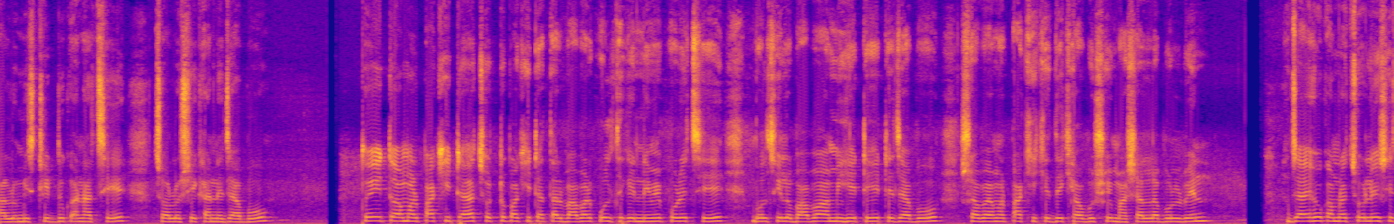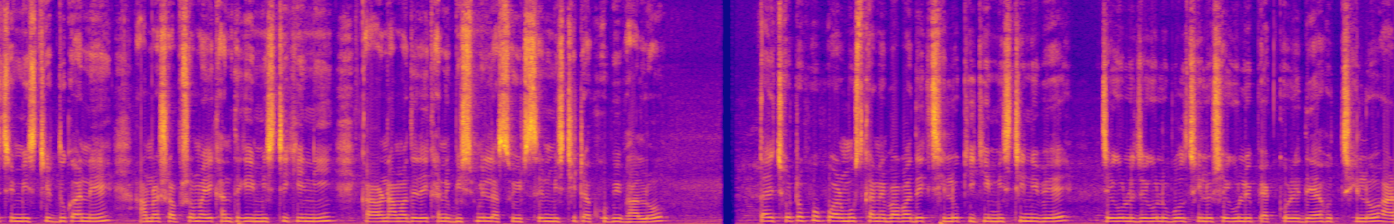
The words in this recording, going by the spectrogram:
ভালো মিষ্টির দোকান আছে, চলো সেখানে যাব। তো এই তো আমার পাখিটা, ছোট্ট পাখিটা তার বাবার কোল থেকে নেমে পড়েছে। বলছিল, বাবা, আমি হেঁটে হেঁটে যাব। সবাই আমার পাখিকে দেখে অবশ্যই মাসাল্লাহ বলবেন। যাই হোক, আমরা চলে এসেছি মিষ্টির দোকানে। আমরা সবসময় এখান থেকেই মিষ্টি কিনি, কারণ আমাদের এখানে বিসমিল্লা সুইটসের মিষ্টিটা খুবই ভালো। তাই ছোট ফুপু আর মুস্কানের বাবা দেখছিল কি কি মিষ্টি নিবে, যেগুলো যেগুলো বলছিল সেগুলি প্যাক করে দেয়া হচ্ছিল, আর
